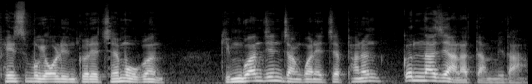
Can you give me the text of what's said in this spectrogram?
페이스북에 올린 글의 제목은 김관진 장관의 재판은 끝나지 않았답니다.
